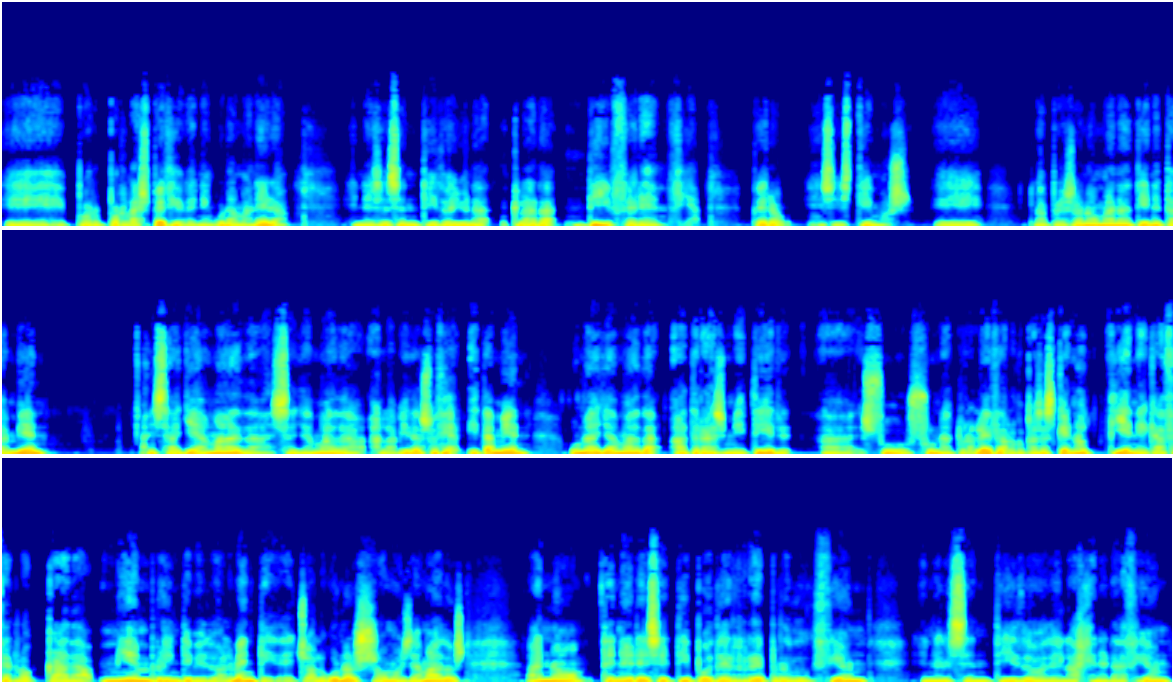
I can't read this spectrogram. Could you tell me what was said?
eh, por, por la especie, de ninguna manera. En ese sentido hay una clara diferencia. Pero, insistimos, eh, la persona humana tiene también esa llamada, esa llamada a la vida social y también una llamada a transmitir su, su, naturaleza. Lo que pasa es que no tiene que hacerlo cada miembro individualmente y de hecho algunos somos llamados a no tener ese tipo de reproducción en el sentido de la generación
